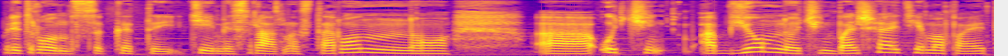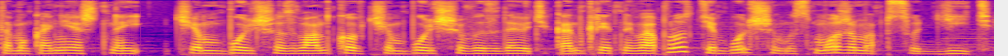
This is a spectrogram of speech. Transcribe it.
притронуться к этой теме с разных сторон, но э, очень объемная, очень большая тема, поэтому, конечно, чем больше звонков, чем больше вы задаете конкретный вопрос, тем больше мы сможем обсудить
